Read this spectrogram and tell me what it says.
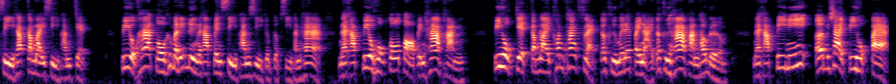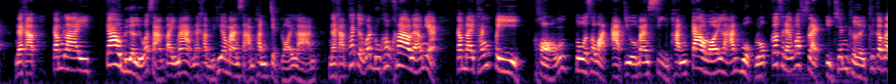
64 ครับกำไร 4,007 ปี 65 โตขึ้นมานิดนึงนะครับ เป็น 4,004เกือบเกือบ4,500นะครับ ปี66โตต่อเป็น 5,000 ปี 67 กำไรค่อนข้างแฟลตก็คือไม่ได้ไปไหนก็คือ 5,000 เท่าเดิมนะครับปีนี้เออไม่ใช่ปี 68นะครับกำไร 9 เดือนหรือว่า 3 ไตรมาสนะครับอยู่ที่ประมาณ 3,700 ล้านนะครับถ้าเกิดว่าดูคร่าวๆแล้วเนี่ยกำไรทั้งปี ของตัวสวัสด์อาจจะอยู่ประมาณ 4,900 ล้านบวกลบ ก็แสดงว่าแฟลตอีกเช่นเคย คือกำไร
